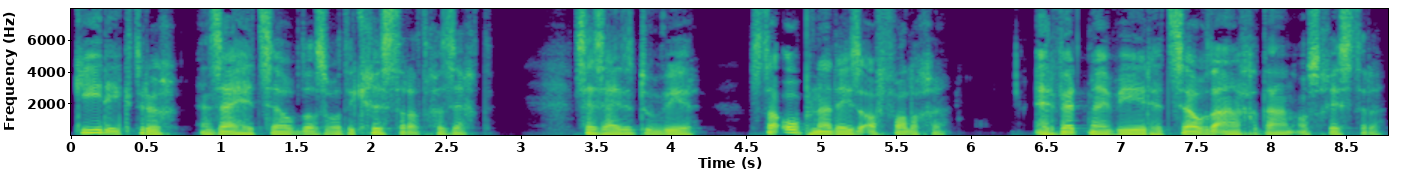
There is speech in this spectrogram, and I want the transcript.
keerde ik terug en zei hetzelfde als wat ik gisteren had gezegd. Zij zeiden toen weer, sta op naar deze afvallige. Er werd mij weer hetzelfde aangedaan als gisteren.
